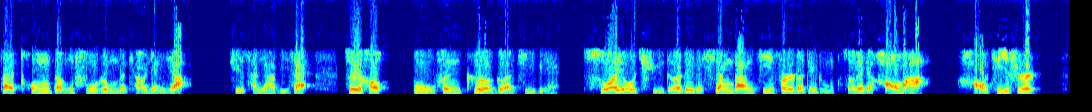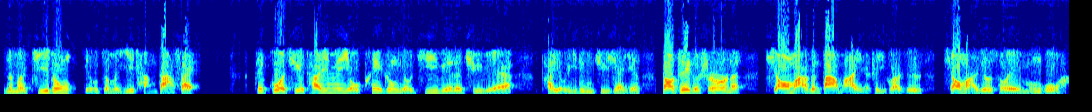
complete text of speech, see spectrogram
在同等负重的条件下，去参加比赛，最后不分各个级别，所有取得这个相当积分的这种所谓的好马、好骑师，那么集中有这么一场大赛。这过去它因为有配重、有级别的区别，它有一定局限性。到这个时候呢，小马跟大马也是一块儿就是小马就是所谓蒙古马。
